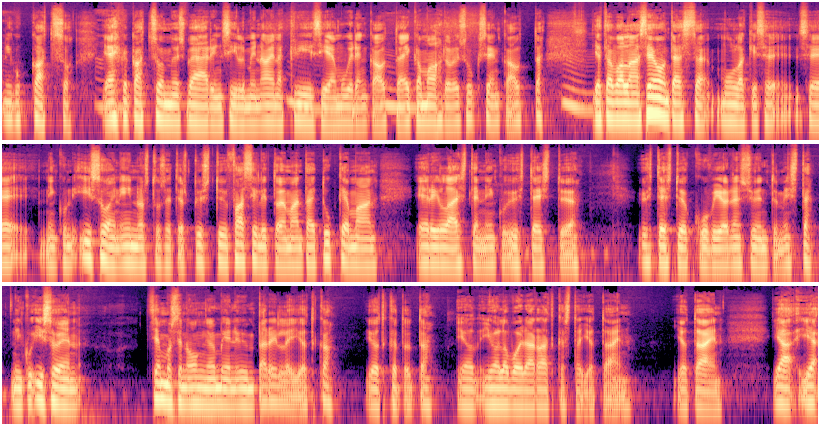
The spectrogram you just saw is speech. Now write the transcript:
niin kuin katso. Aha. Ja ehkä katsoa myös väärin silmin aina kriisiä ja mm. muiden kautta, mm. eikä mahdollisuuksien kautta. Mm. Ja tavallaan se on tässä mullakin se, se niin kuin isoin innostus, että jos pystyy fasilitoimaan tai tukemaan erilaisten niin kuin yhteistyö, yhteistyökuvioiden syntymistä niin kuin isojen semmoisten ongelmien ympärille, jotka, jotka tota, jo, joilla voidaan ratkaista jotain. jotain. Ja, ja,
